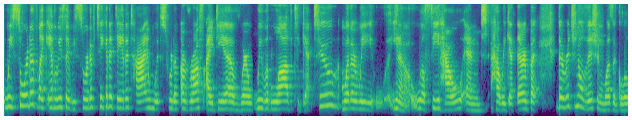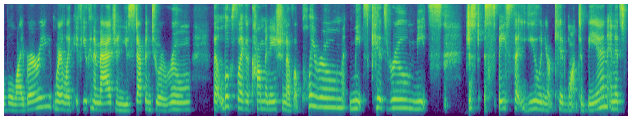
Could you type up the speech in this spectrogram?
we sort of, like Anne Louise said, we sort of take it a day at a time with sort of a rough idea of where we would love to get to, whether we, you know, we'll see how and how we get there. But the original vision was a global library where, like, if you can imagine, you step into a room that looks like a combination of a playroom meets kids' room meets just a space that you and your kid want to be in. And it's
